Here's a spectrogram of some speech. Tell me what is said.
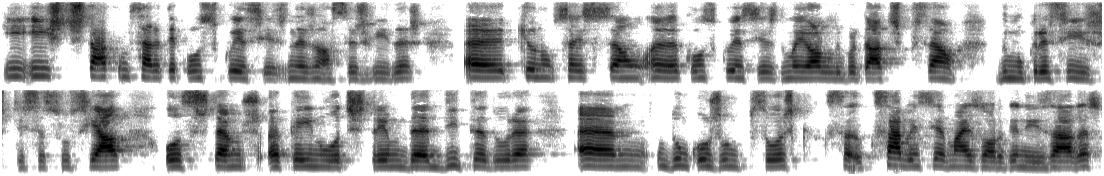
E isto está a começar a ter consequências nas nossas vidas, uh, que eu não sei se são uh, consequências de maior liberdade de expressão, democracia e justiça social, ou se estamos a cair no outro extremo da ditadura um, de um conjunto de pessoas que, que, sabem ser mais organizadas,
